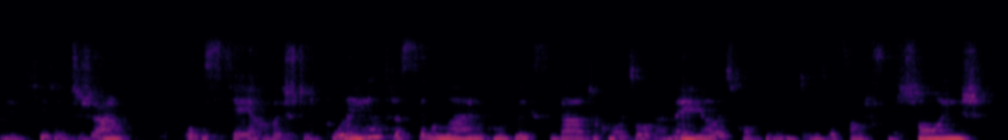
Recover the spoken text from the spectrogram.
né, que a gente já observa a estrutura intracelular e complexidade com as organelas, complementarização de funções.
